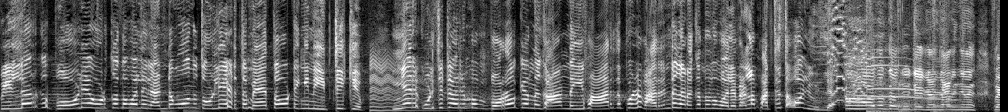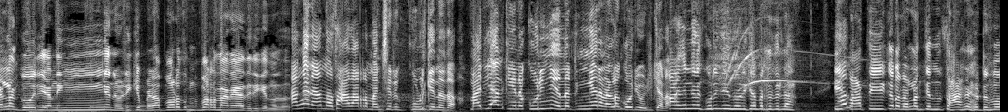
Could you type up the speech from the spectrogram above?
പിള്ളേർക്ക് പോളിയോ കൊടുക്കുന്ന പോലെ രണ്ട് മൂന്ന് തുള്ളി എടുത്ത് മേത്തോട്ട് ഇങ്ങനെ ഇറ്റിക്കും. ഇങ്ങനെ കുളിച്ചിട്ട് വരുമ്പോ പുറമൊക്കെ ഒന്ന് കാണണം ഈ ഭാരതപ്പുഴ വരണ്ട് കിടക്കുന്നത് പോലെ വെള്ളം പറ്റത്ത പോലും ഇല്ല. ആ അതെന്താ ഇങ്ങനെ വെള്ളം കോരിയാണ് ഇങ്ങനെ ഒഴിക്കുമ്പോഴാ പുറത്ത് പുറന്നനയാതിരിക്കുന്നത് അങ്ങനെയാണോ സാധാരണ മനുഷ്യർ കുളിക്കുന്നത്? മര്യാദയ്ക്ക് ഇങ്ങനെ കുനിഞ്ഞ് നിന്നിട്ട് ഇങ്ങനെ വെള്ളം കോരി ഒഴിക്കണം. ആ ഇങ്ങനെ കുരിഞ്ഞൊന്നും ഒഴിക്കാൻ പറ്റത്തില്ല. ഈ പാത്തീക്കറ വെള്ളം ചെന്ന് താഴെ കിട്ടുമ്പോ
